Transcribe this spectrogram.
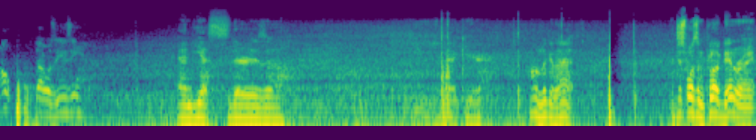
Oh, that was easy. And yes, there is a fuse back here. Oh, look at that. It just wasn't plugged in right.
